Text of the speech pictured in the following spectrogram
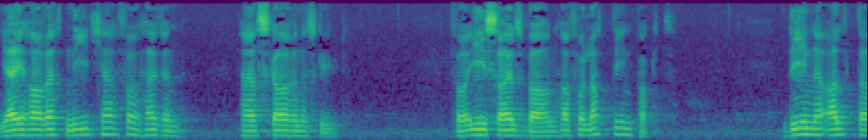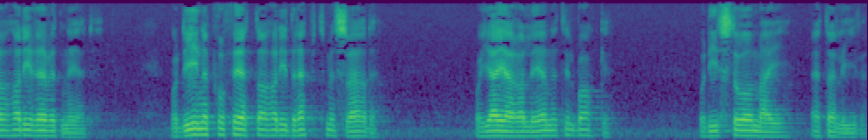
Jeg har vært nidkjær for Herren, herskarenes Gud. For Israels barn har forlatt din pakt. Dine alter har de revet ned, og dine profeter har de drept med sverdet og jeg er alene tilbake, og de står meg etter livet.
